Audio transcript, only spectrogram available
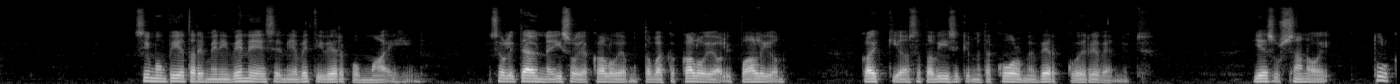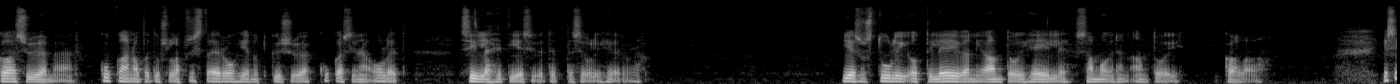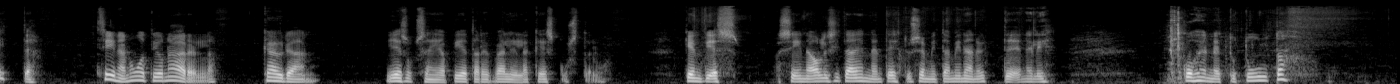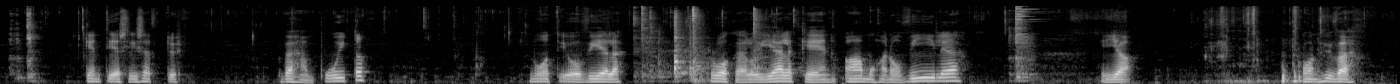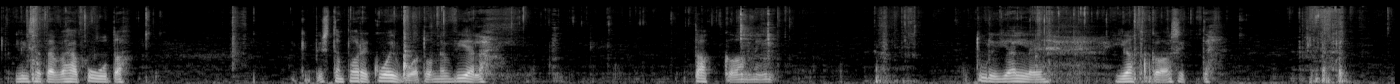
Simon Pietari meni veneeseen ja veti verkon maihin. Se oli täynnä isoja kaloja, mutta vaikka kaloja oli paljon, kaikkiaan 153 verkko ei revennyt. Jeesus sanoi, tulkaa syömään. Kukaan opetuslapsista ei rohjennut kysyä, kuka sinä olet, sillä he tiesivät, että se oli Herra. Jeesus tuli, otti leivän ja antoi heille, samoin hän antoi kalaa. Ja sitten siinä nuotion äärellä käydään Jeesuksen ja Pietarin välillä keskustelu. Kenties siinä oli sitä ennen tehty se, mitä minä nyt teen, eli kohennettu tulta, kenties lisätty vähän puita. Nuotio vielä ruokailun jälkeen. Aamuhan on viileä ja on hyvä lisätä vähän puuta. Pistän pari koivua tonne vielä takkaan, niin tuli jälleen jatkaa sitten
